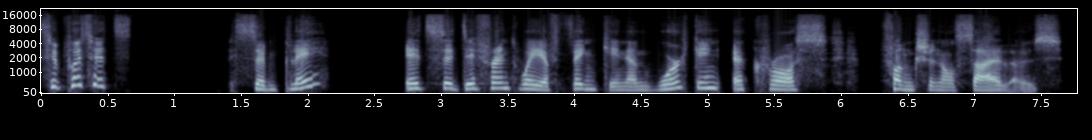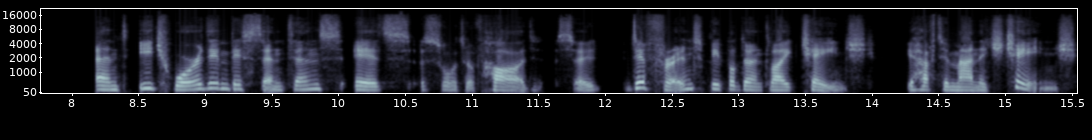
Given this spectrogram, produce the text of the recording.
to put it simply, it's a different way of thinking and working across functional silos. And each word in this sentence is sort of hard. So different. People don't like change. You have to manage change.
